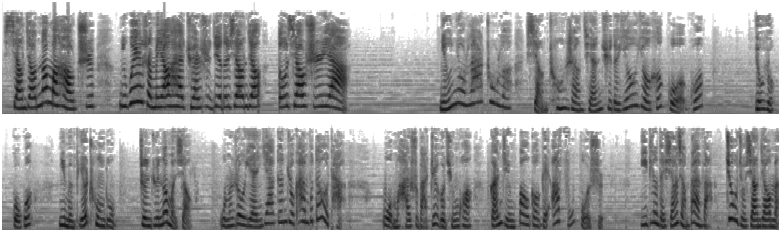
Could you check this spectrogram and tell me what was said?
香蕉那么好吃，你为什么要害全世界的香蕉都消失呀？牛牛拉住了想冲上前去的悠悠和果果。悠悠、果果，你们别冲动，真菌那么小，我们肉眼压根就看不到它。我们还是把这个情况赶紧报告给阿福博士，一定得想想办法救救香蕉们。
